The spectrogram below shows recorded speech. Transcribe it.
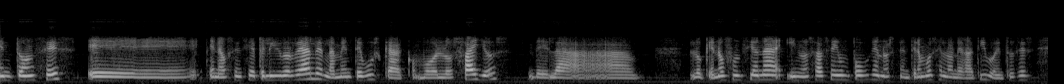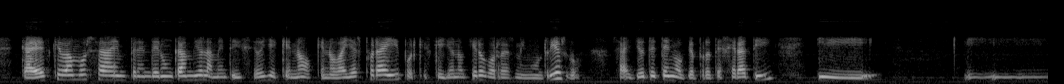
entonces, eh, en ausencia de peligros reales, la mente busca como los fallos de la lo que no funciona y nos hace un poco que nos centremos en lo negativo. Entonces, cada vez que vamos a emprender un cambio, la mente dice, oye, que no, que no vayas por ahí porque es que yo no quiero correr ningún riesgo. O sea, yo te tengo que proteger a ti y, y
